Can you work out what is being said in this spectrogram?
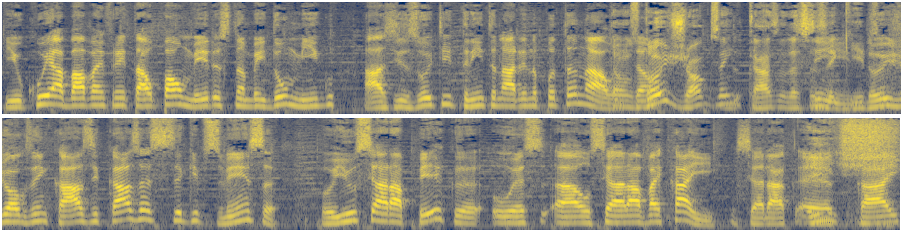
E o Cuiabá vai enfrentar o Palmeiras também domingo, às 18h30 na Arena Pantanal. Então, os dois jogos em casa dessas Sim, equipes. dois jogos em casa. E caso essas equipes vençam e o Ceará perca, o, o Ceará vai cair. O Ceará é, cai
